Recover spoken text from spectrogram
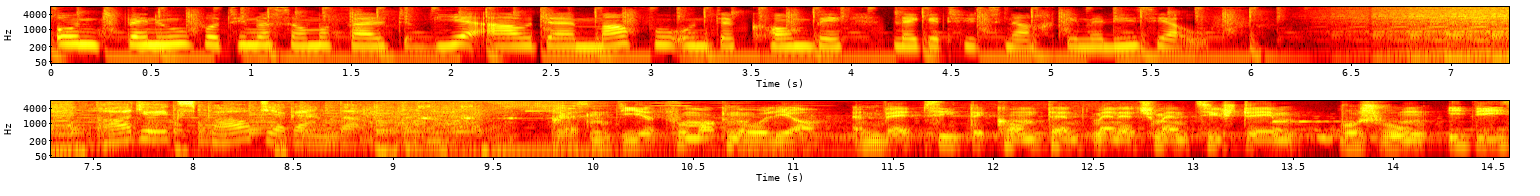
Und Benu von Tina Sommerfeld wie auch der Mafu und der Kombi legen heute Nacht im Elysia auf. Radio X Party Agenda. Präsentiert von Magnolia, ein Webseite-Content-Management-System, das Schwung in dein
